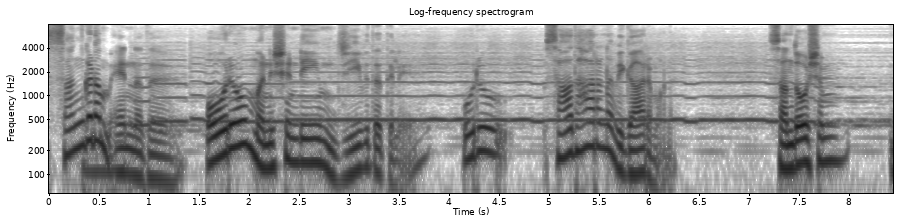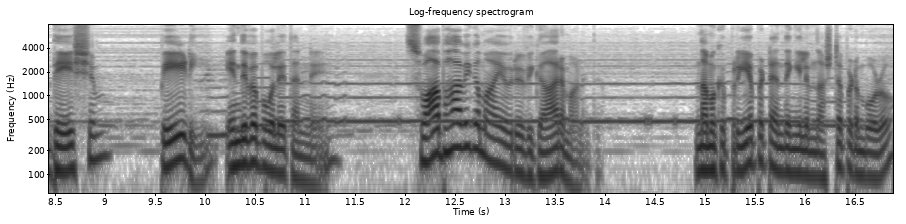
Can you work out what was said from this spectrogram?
സങ്കടം എന്നത് ഓരോ മനുഷ്യന്റെയും ജീവിതത്തിലെ ഒരു സാധാരണ വികാരമാണ്. സന്തോഷം ദേഷ്യം പേടി എന്നിവ പോലെ തന്നെ സ്വാഭാവികമായ ഒരു വികാരമാണിത്. നമുക്ക് പ്രിയപ്പെട്ട എന്തെങ്കിലും നഷ്ടപ്പെടുമ്പോഴോ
